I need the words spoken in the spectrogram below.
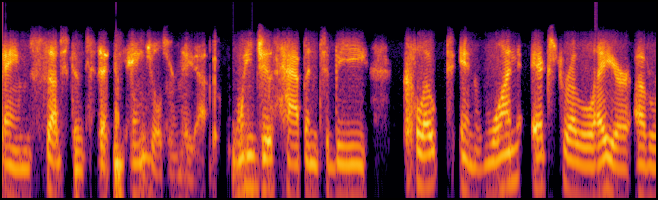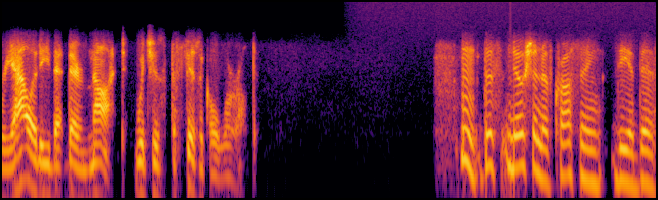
same substance that the angels are made of. We just happen to be cloaked in one extra layer of reality that they're not, which is the physical world. Hmm, this notion of crossing the abyss,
